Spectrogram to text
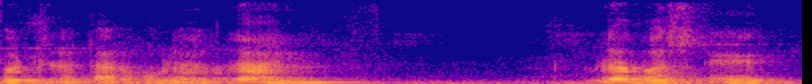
म्हटलं तर होणार नाही. नमस्ते.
